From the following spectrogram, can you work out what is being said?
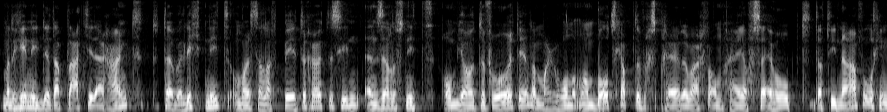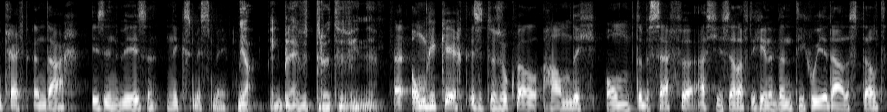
Maar degene die dat plaatje daar hangt, doet dat wellicht niet om er zelf beter uit te zien en zelfs niet om jou te veroordelen, maar gewoon om een boodschap te verspreiden waarvan hij of zij hoopt dat hij navolging krijgt. En daar is in wezen niks mis mee. Ja, ik blijf het trut te vinden. Eh, omgekeerd is het dus ook wel handig om te beseffen, als je zelf degene bent die goede daden stelt,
